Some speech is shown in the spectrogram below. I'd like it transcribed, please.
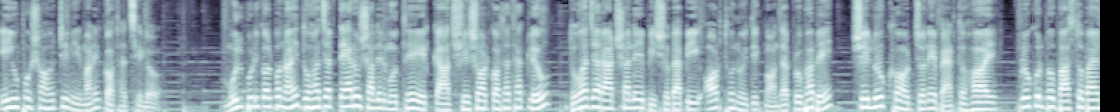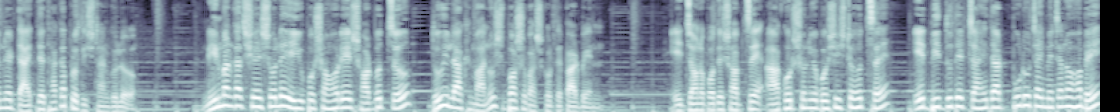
এই উপশহরটি নির্মাণের কথা ছিল। মূল পরিকল্পনায় দুহাজার তেরো সালের মধ্যে এর কাজ শেষ হওয়ার কথা থাকলেও দুহাজার আট সালে বিশ্বব্যাপী অর্থনৈতিক মন্দার প্রভাবে সেই লক্ষ্য অর্জনে ব্যর্থ হয় প্রকল্প বাস্তবায়নের দায়িত্বে থাকা প্রতিষ্ঠানগুলো। নির্মাণ কাজ শেষ হলে এই উপশহরে সর্বোচ্চ দুই লাখ মানুষ বসবাস করতে পারবেন। এই জনপদের সবচেয়ে আকর্ষণীয় বৈশিষ্ট্য হচ্ছে, এর বিদ্যুতের চাহিদার পুরোটাই মেটানো হবে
